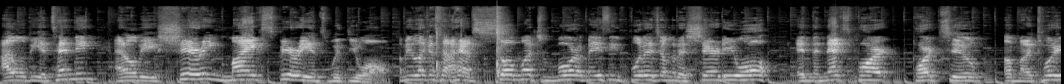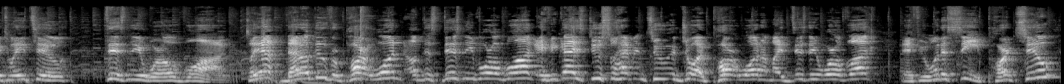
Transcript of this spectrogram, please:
I will be attending and I'll be sharing my experience with you all. I mean, like I said, I have so much more amazing footage I'm to share to you all in the next part, part two of my 2022 Disney World vlog. So yeah, that'll do for part one of this Disney World vlog. If you guys do so happen to enjoy part one of my Disney World vlog, and if you want to see part two,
